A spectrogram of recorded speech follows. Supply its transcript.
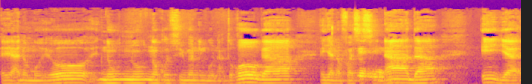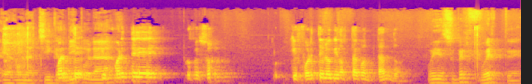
Ella no murió, no, no, no consumió ninguna droga, ella no fue asesinada, ella era una chica Fuerte, qué bipolar. fuerte, profesor. Qué fuerte lo que nos está contando. Oye, es súper fuerte,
